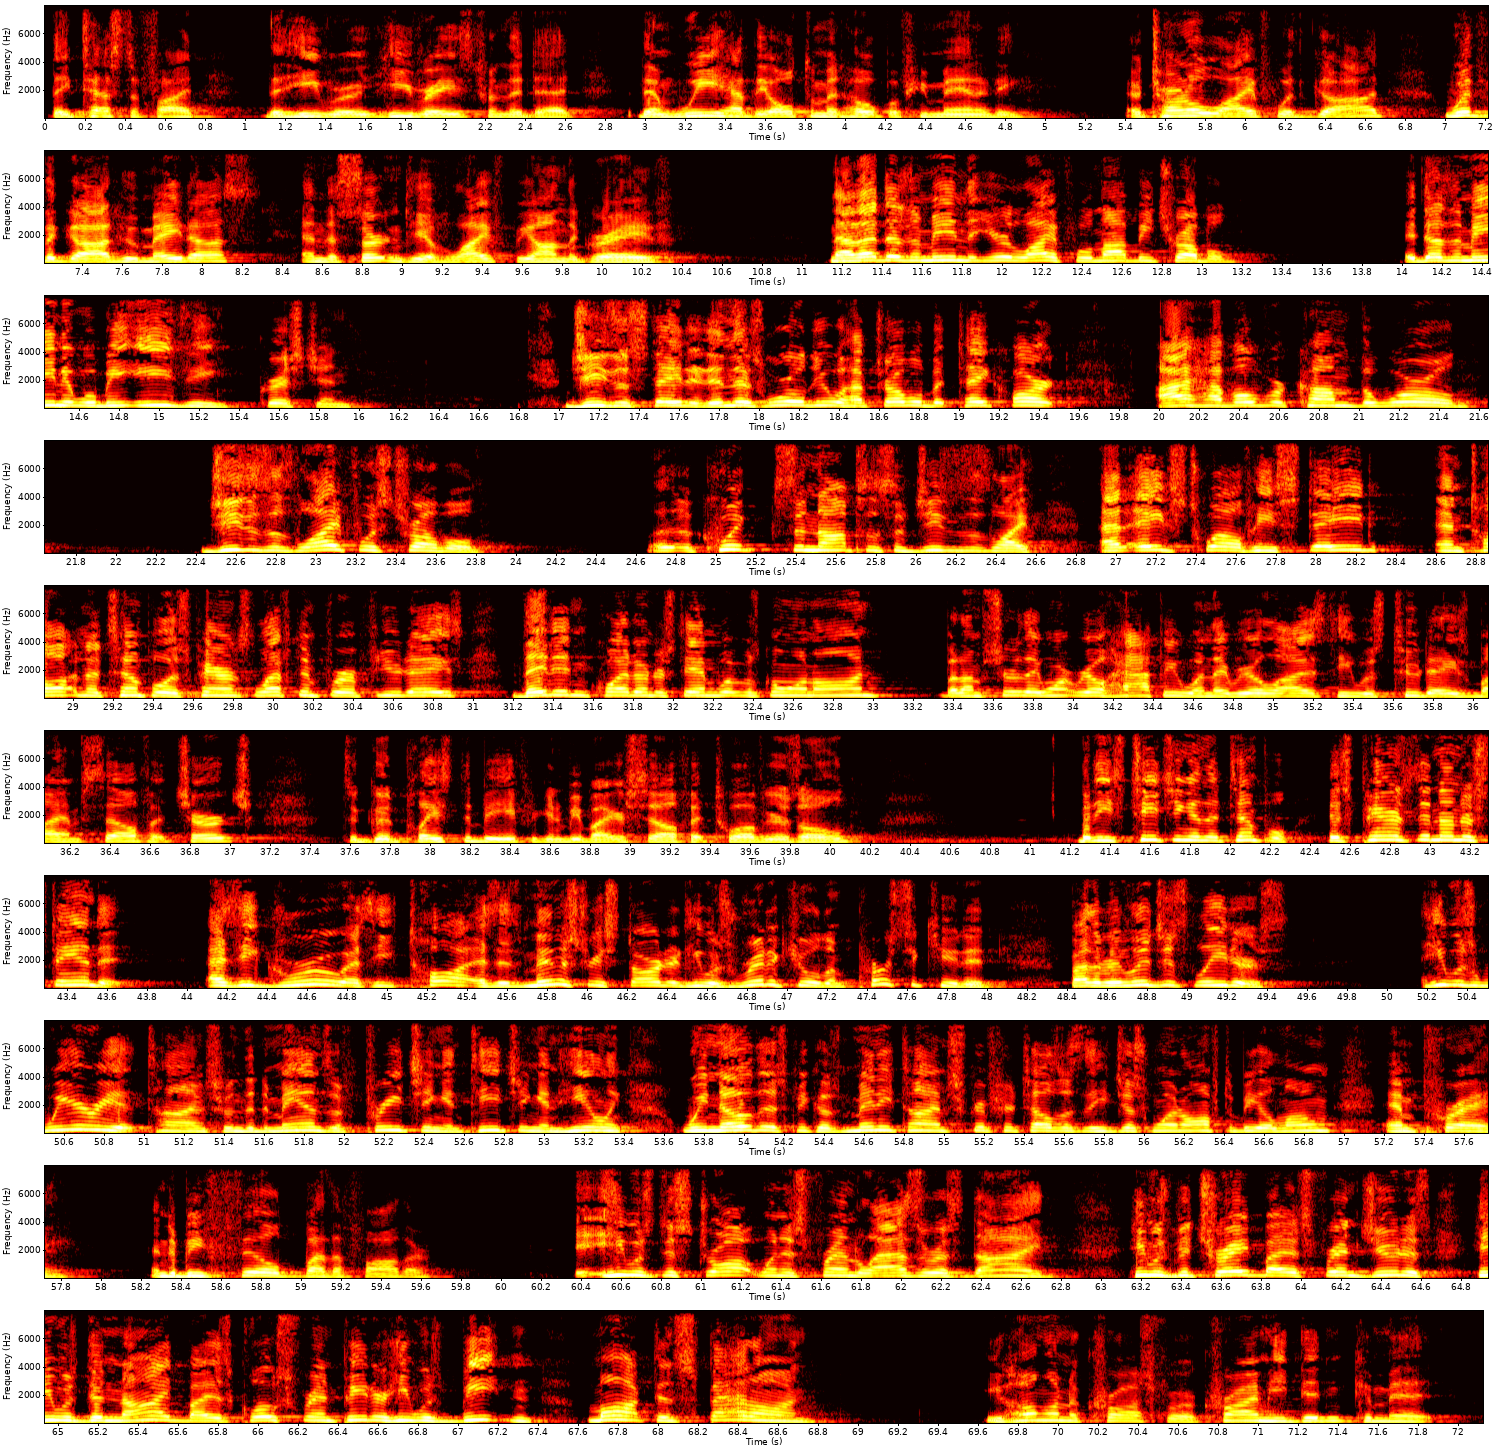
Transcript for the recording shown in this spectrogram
They testified that he, he raised from the dead. Then we have the ultimate hope of humanity eternal life with God, with the God who made us, and the certainty of life beyond the grave. Now, that doesn't mean that your life will not be troubled. It doesn't mean it will be easy, Christian. Jesus stated, In this world you will have trouble, but take heart. I have overcome the world. Jesus' life was troubled. A quick synopsis of Jesus' life. At age 12, he stayed and taught in a temple. His parents left him for a few days. They didn't quite understand what was going on, but I'm sure they weren't real happy when they realized he was two days by himself at church. It's a good place to be if you're going to be by yourself at 12 years old. But he's teaching in the temple. His parents didn't understand it. As he grew, as he taught, as his ministry started, he was ridiculed and persecuted by the religious leaders. He was weary at times from the demands of preaching and teaching and healing. We know this because many times scripture tells us that he just went off to be alone and pray and to be filled by the Father. He was distraught when his friend Lazarus died. He was betrayed by his friend Judas. He was denied by his close friend Peter. He was beaten, mocked, and spat on. He hung on the cross for a crime he didn't commit.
